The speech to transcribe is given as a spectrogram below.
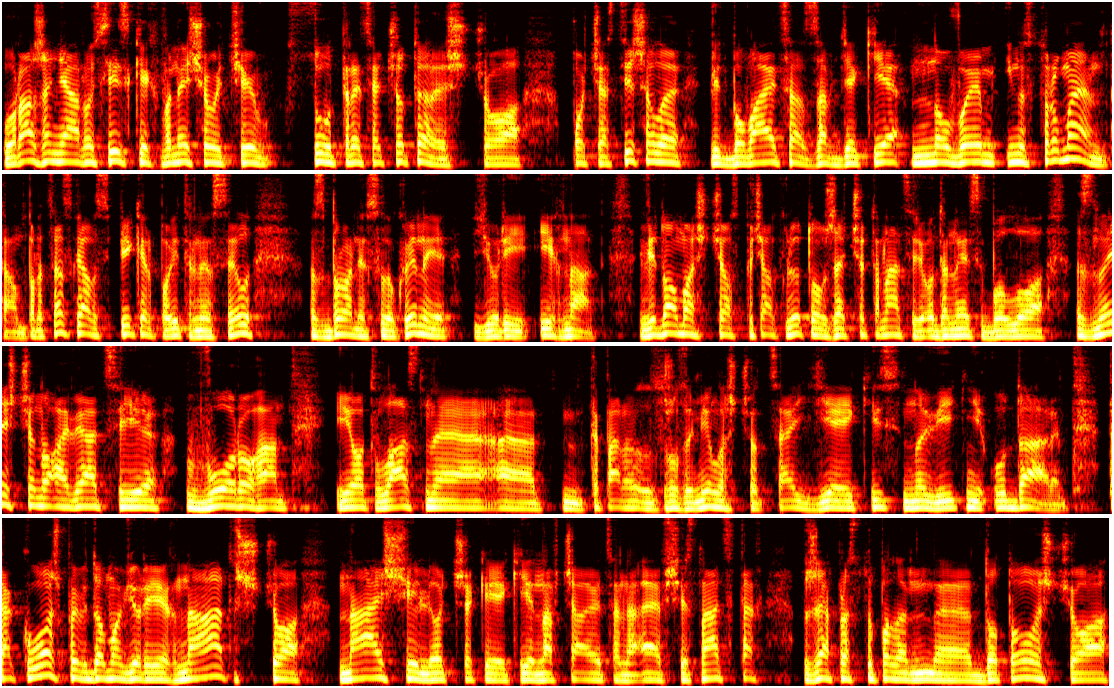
Ураження російських винищувачів су 34 що почастішили, відбувається завдяки новим інструментам. Про це сказав спікер повітряних сил збройних сил України Юрій Ігнат. Відомо, що з початку лютого вже 14 одиниць було знищено авіації ворога, і от власне е, тепер зрозуміло, що це є якісь новітні удари. Також повідомив Юрій Ігнат, що наші льотчики, які навчаються на F-16, вже приступили е, до того, що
